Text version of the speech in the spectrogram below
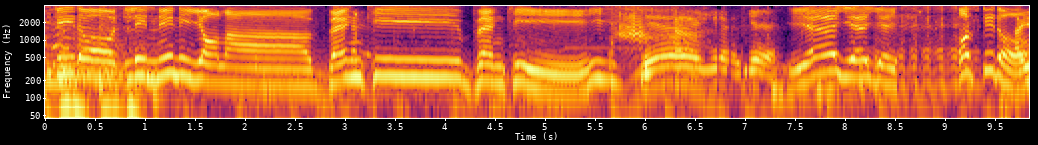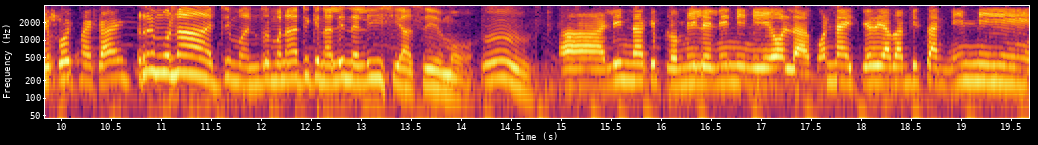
Oskido Linini Yola Banky Banky. Yeah, yeah, yeah. Yeah, yeah, yeah. Oskido. Are you good, my guy? Re monate man, re monate ke na le Nelisha Simo. Ah, le nna ke plomile nini niola ko Nigeria ba mbitsa nini.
